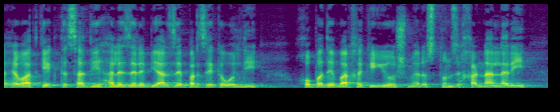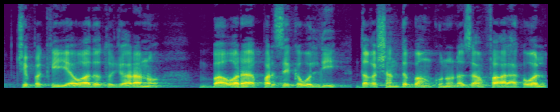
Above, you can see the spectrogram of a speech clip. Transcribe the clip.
په هیواد کې اقتصادي هلې ځلې بیا ځای پر ځای کول دي خو په دې برخه کې یو شمېر ستونزې خنډان لري چې پکې یوه د تجارانو باور پر ځای کول دي دغه شان د بانکونو نظام فعال کول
